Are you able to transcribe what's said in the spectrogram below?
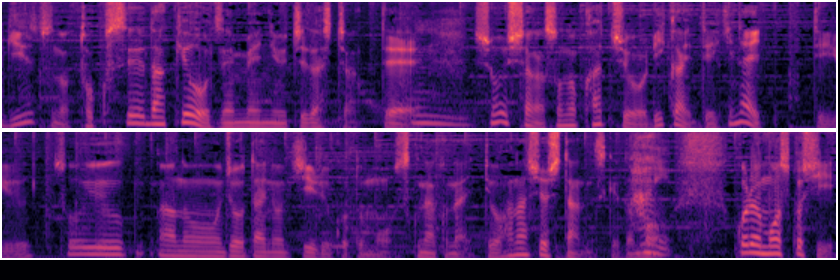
技術の特性だけを前面に打ち出しちゃって、うん、消費者がその価値を理解できないっていうそういうあの状態に陥ることも少なくないというお話をしたんですけども、はい、これをもう少し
